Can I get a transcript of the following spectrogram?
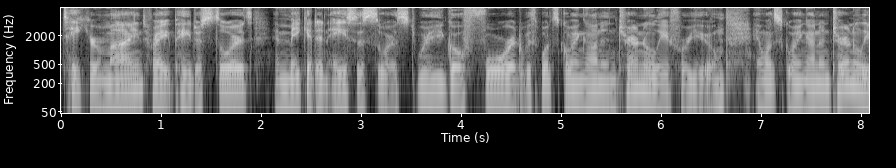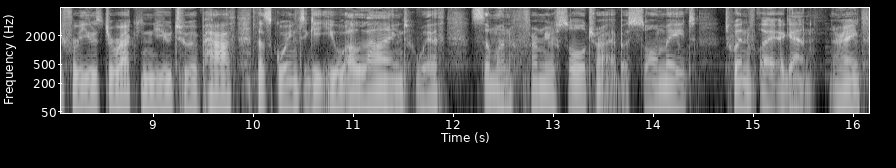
Take your mind, right, page of swords, and make it an ace of swords, where you go forward with what's going on internally for you. And what's going on internally for you is directing you to a path that's going to get you aligned with someone from your soul tribe, a soulmate, twin again all right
